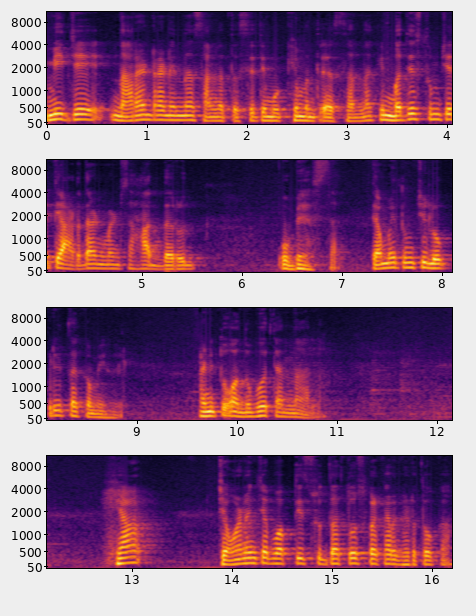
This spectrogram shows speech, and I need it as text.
मी जे नारायण राणेंना सांगत असते ते मुख्यमंत्री असताना की मध्येच तुमचे ते आडदाण माणसं हात धरून उभे असतात. त्यामुळे तुमची लोकप्रियता कमी होईल. आणि तो अनुभव त्यांना आला. ह्या चव्हाणांच्या बाबतीत सुद्धा तोच प्रकार घडतो का?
